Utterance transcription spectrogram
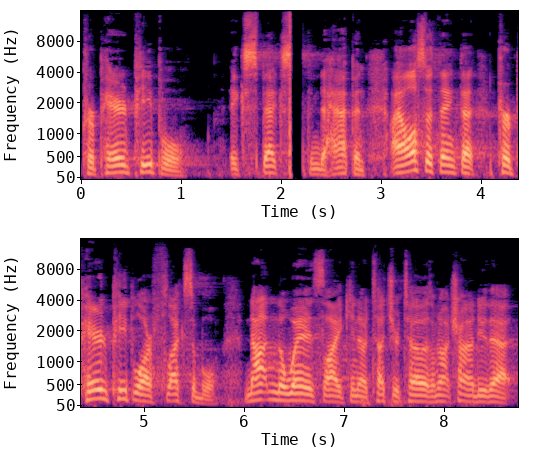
Prepared people expect something to happen. I also think that prepared people are flexible, not in the way it's like, you know, touch your toes. I'm not trying to do that.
